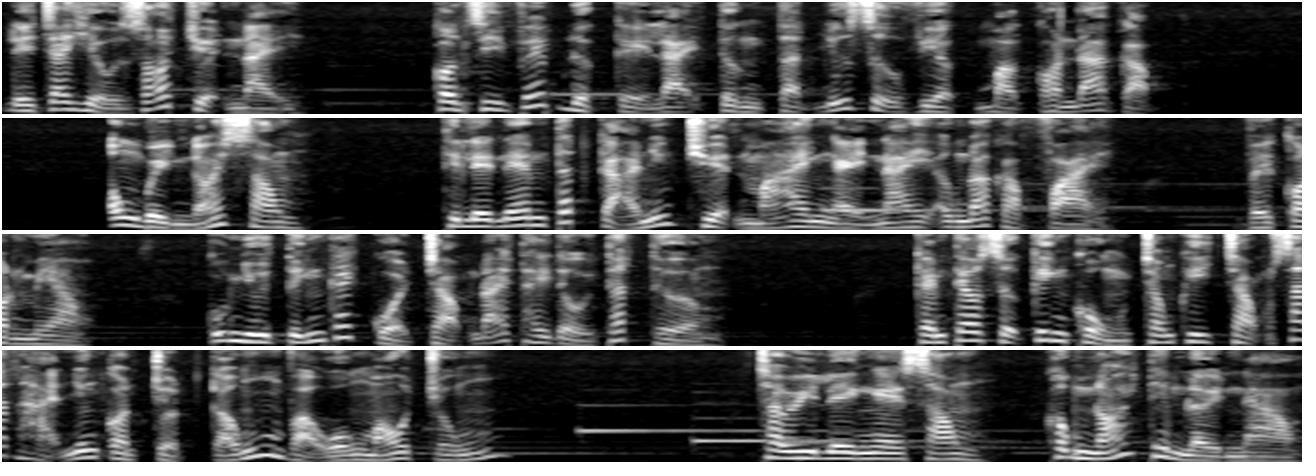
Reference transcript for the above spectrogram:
để cha hiểu rõ chuyện này Con xin phép được kể lại từng tận những sự việc mà con đã gặp Ông Bình nói xong Thì liền đem tất cả những chuyện mà hai ngày nay ông đã gặp phải Về con mèo Cũng như tính cách của Trọng đã thay đổi thất thường Kèm theo sự kinh khủng trong khi Trọng sát hại những con chuột cống và uống máu chúng Cha Huy Lê nghe xong không nói thêm lời nào,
